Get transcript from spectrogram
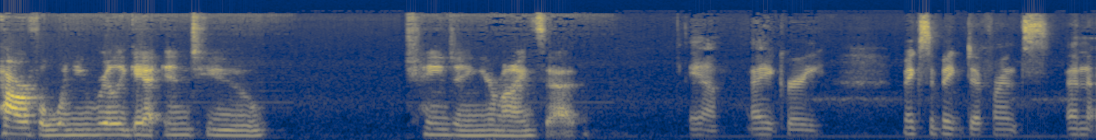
powerful when you really get into changing your mindset. Yeah, I agree. Makes a big difference. And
